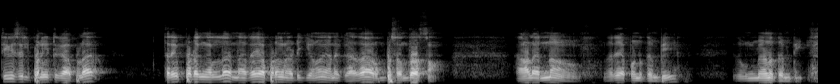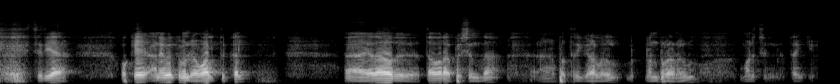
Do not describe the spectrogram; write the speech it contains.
டிவி சீல் பண்ணிட்டு இருக்காப்புல திரைப்படங்களில் நிறைய படங்கள் நடிக்கணும். எனக்கு அதான் ரொம்ப சந்தோஷம். அதனால் இன்னும் நிறையா பண்ணு தம்பி இது உண்மையான தம்பி. சரியா? ஓகே அனைவருக்கும் என்னுடைய வாழ்த்துக்கள். ஏதாவது தவறாக பேசியிருந்தால் பத்திரிகையாளர்கள் நண்பர்களும் மன்னிச்சுங்க தேங்க்யூ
